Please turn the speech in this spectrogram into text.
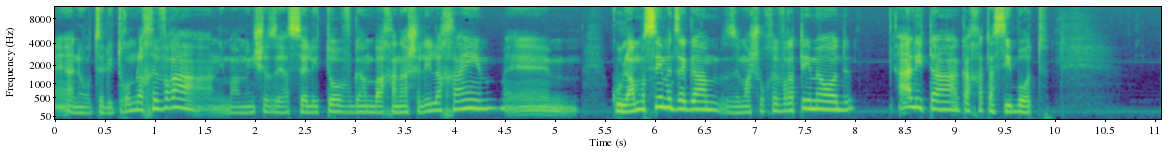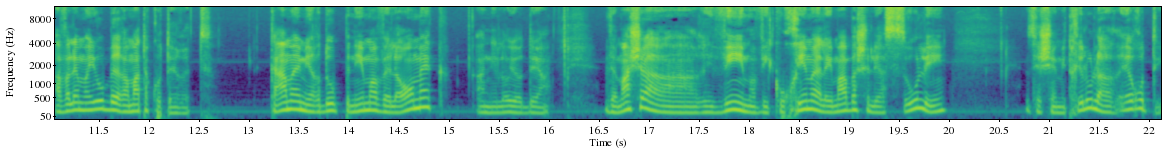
אה, אני רוצה לתרום לחברה, אני מאמין שזה יעשה לי טוב גם בהכנה שלי לחיים. אה, כולם עושים את זה גם, זה משהו חברתי מאוד. היה לי ככה את הסיבות. אבל הם היו ברמת הכותרת. כמה הם ירדו פנימה ולעומק, אני לא יודע. ומה שהריבים, הוויכוחים האלה עם אבא שלי עשו לי, זה שהם התחילו לערער אותי.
